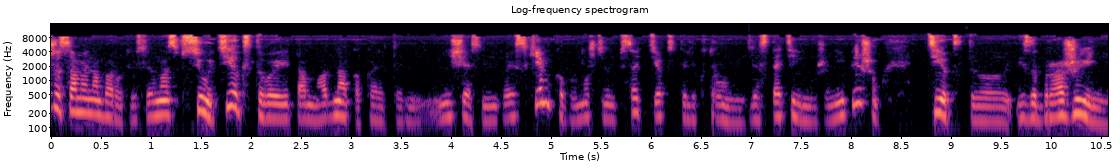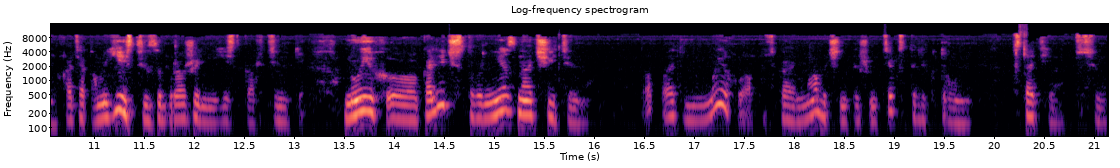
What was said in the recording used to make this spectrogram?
же самое наоборот. Если у нас все текстовое и там одна какая-то несчастненькая схемка, вы можете написать текст электронный. Для статей мы уже не пишем текст э, изображения, хотя там есть изображения, есть картинки, но их э, количество незначительно. Да, поэтому мы их опускаем, мы обычно пишем текст электронный, статья, все.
